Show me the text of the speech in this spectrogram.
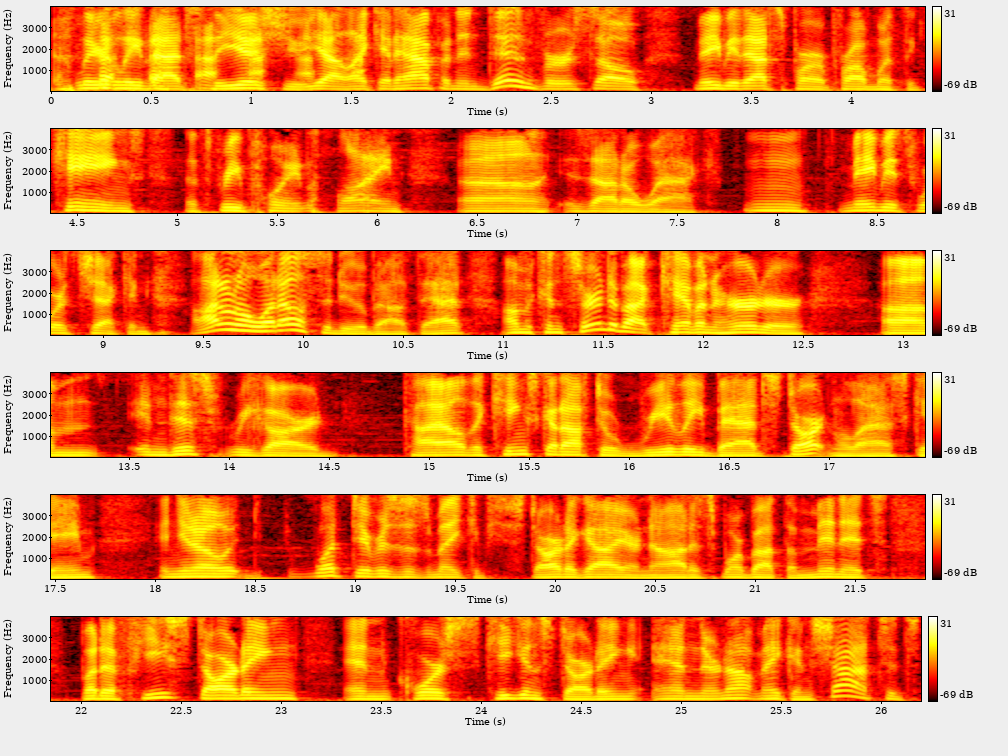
Clearly, that's the issue. Yeah, like it happened in Denver. So maybe that's part of the problem with the Kings. The three point line uh, is out of whack. Mm, maybe it's worth checking. I don't know what else to do about that. I'm concerned about Kevin Huerter um, in this regard. Kyle, the Kings got off to a really bad start in the last game. And, you know, what difference does it make if you start a guy or not? It's more about the minutes. But if he's starting, and of course Keegan's starting, and they're not making shots, it's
